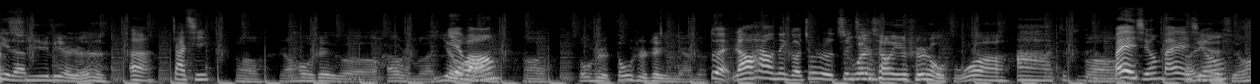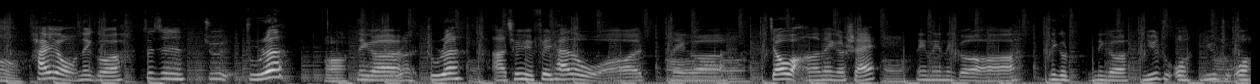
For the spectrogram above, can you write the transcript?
P 的《猎人》，嗯，假期。嗯，然后这个还有什么了？夜王，啊，都是都是这一年的。对，然后还有那个就是机关枪与水手服啊。啊，对对对，白夜行，白夜行，行。还有那个最近主主任。啊，那个主任啊，请与废柴的我那个交往的那个谁，那那那个那个那个女主女主，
